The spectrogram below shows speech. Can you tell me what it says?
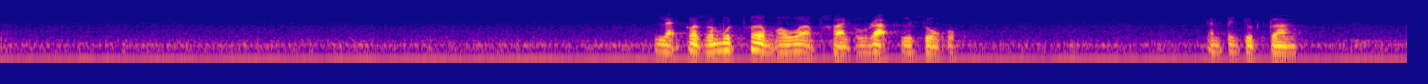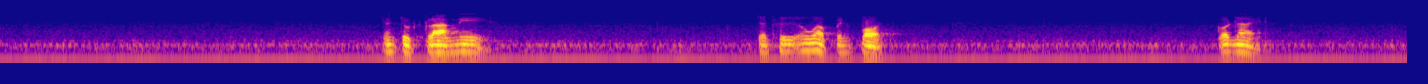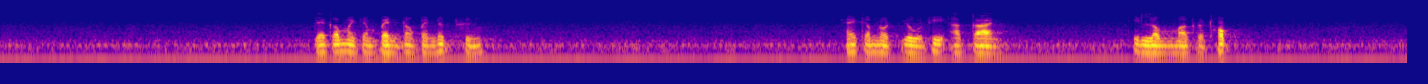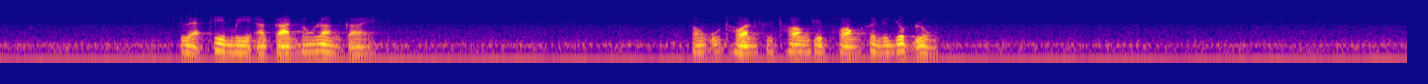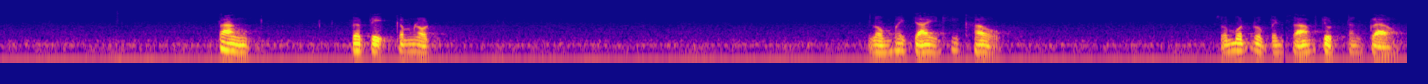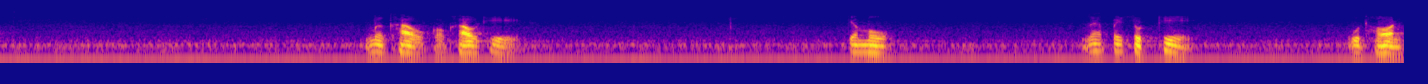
และก็สมมติเพิ่มเอาว่าผ่านอุระคือสวงอกกันเป็นจุดกลางกันจุดกลางนี้จะถือเอาว่าเป็นปอด ก็ได้ แต่ก็ไม่จำเป็นต้องเป็นนึกถึง ให้กำหนดอยู่ที่อาการที่ลมมากระทบ และที่มีอาการของร่างกาย ของอุทธรคือท้องที่พองขึ้นหรือยุบลงตั้งสติกำหนด ลมหายใจที่เข้า สมมติว่าเป็นสามจุดดังกล่าว เมื่อเข้าก็เข้าที่ จมูก และไปสุดที่อุทธร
